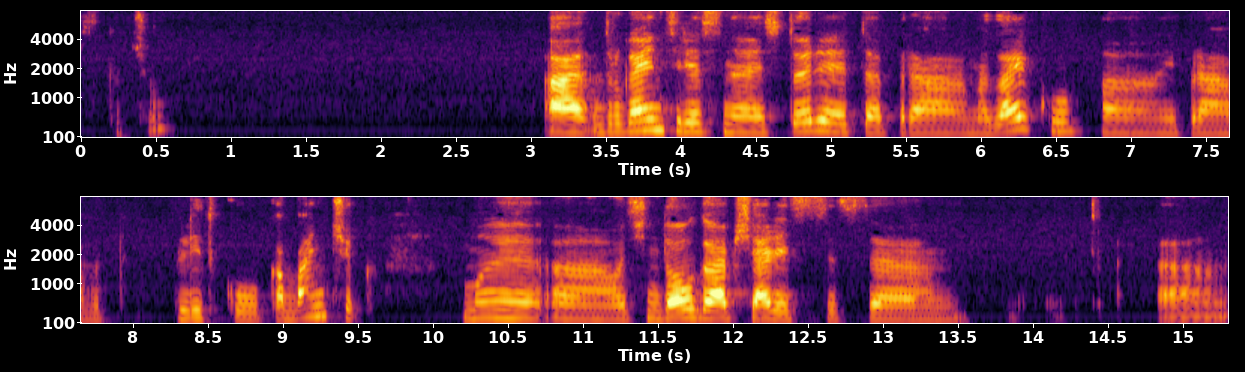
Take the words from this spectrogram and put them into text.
скачу. А другая интересная история это про мозаику а, и про вот плитку кабанчик. Мы а, очень долго общались с, а,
